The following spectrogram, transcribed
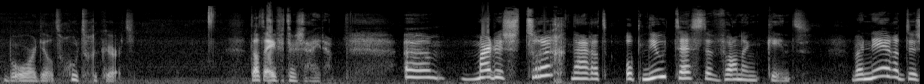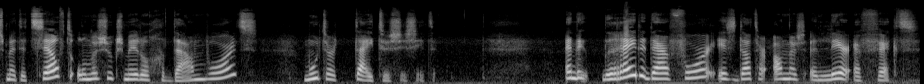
beoordeeld, goedgekeurd. Dat even terzijde. Um, maar dus terug naar het opnieuw testen van een kind. Wanneer het dus met hetzelfde onderzoeksmiddel gedaan wordt, moet er tijd tussen zitten. En de, de reden daarvoor is dat er anders een leereffect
